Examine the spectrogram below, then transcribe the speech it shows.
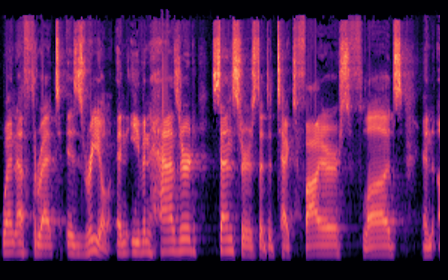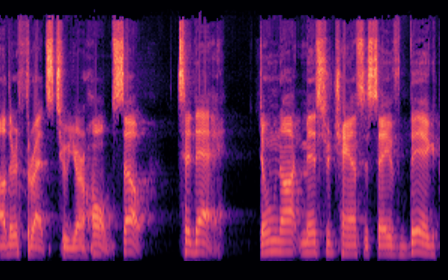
when a threat is real, and even hazard sensors that detect fires, floods, and other threats to your home. So, today, do not miss your chance to save big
